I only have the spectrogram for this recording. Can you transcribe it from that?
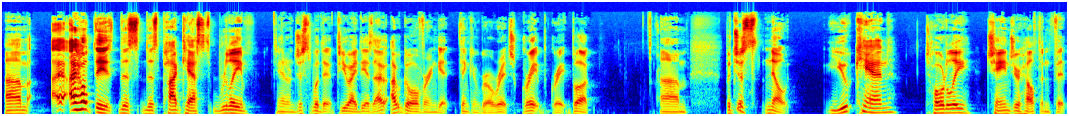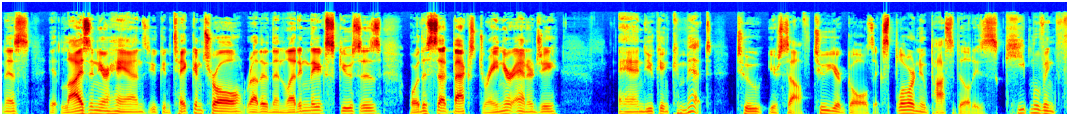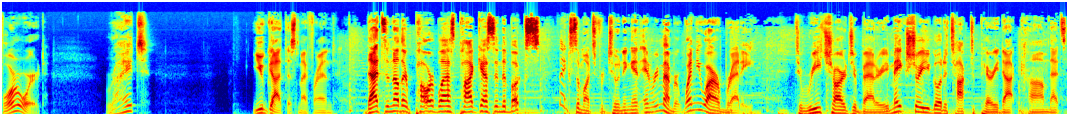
Um, I, I hope these, this this podcast really, you know, just with a few ideas. I, I would go over and get Think and Grow Rich. Great, great book. Um, but just know you can totally change your health and fitness. It lies in your hands. You can take control rather than letting the excuses or the setbacks drain your energy. And you can commit to yourself, to your goals, explore new possibilities, keep moving forward, right? You got this, my friend. That's another Power Blast podcast in the books. Thanks so much for tuning in. And remember, when you are ready to recharge your battery, make sure you go to talktoperry.com. That's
